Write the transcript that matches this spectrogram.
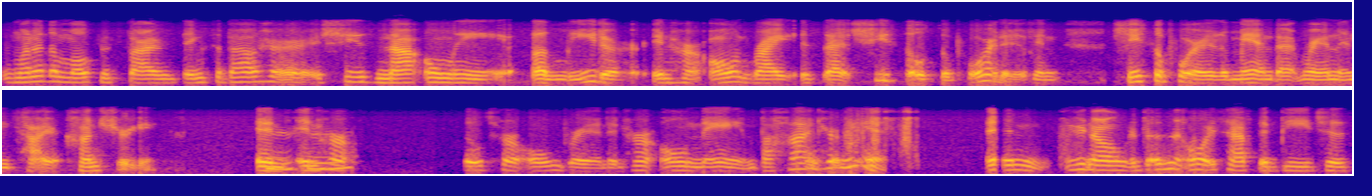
one of the most inspiring things about her is she's not only a leader in her own right, is that she's so supportive and she supported a man that ran the entire country and mm-hmm. in her built her own brand and her own name behind her man. And, you know, it doesn't always have to be just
